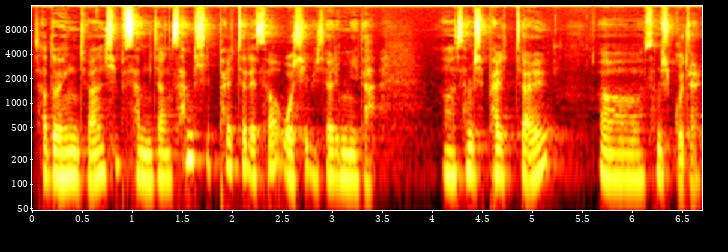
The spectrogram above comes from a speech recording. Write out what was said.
사도행전 13장 38절에서 52절입니다. 어, 38절, 어, 39절.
